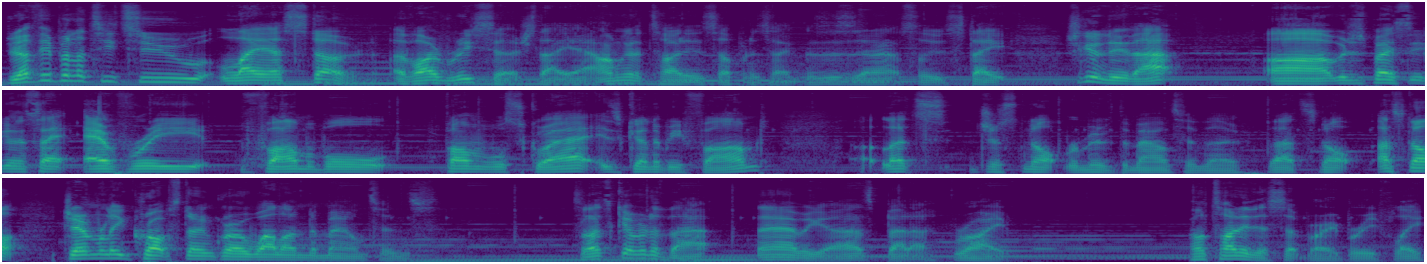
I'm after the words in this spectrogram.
do you have the ability to lay a stone? Have I researched that yet? I'm going to tidy this up in a second because this is an absolute state. Just going to do that. uh, which is basically going to say every farmable farmable square is going to be farmed. Uh, let's just not remove the mountain though. That's not that's not generally crops don't grow well under mountains. So let's get rid of that. There we go. That's better. Right. I'll tidy this up very briefly.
